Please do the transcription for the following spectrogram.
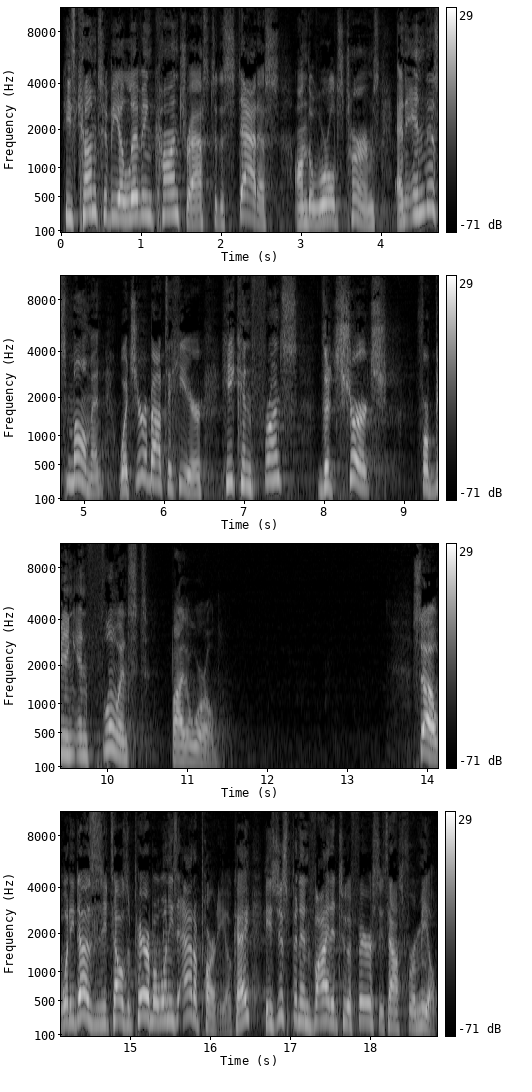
He's come to be a living contrast to the status on the world's terms. And in this moment, what you're about to hear, he confronts the church for being influenced by the world. So, what he does is he tells a parable when he's at a party, okay? He's just been invited to a Pharisee's house for a meal.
